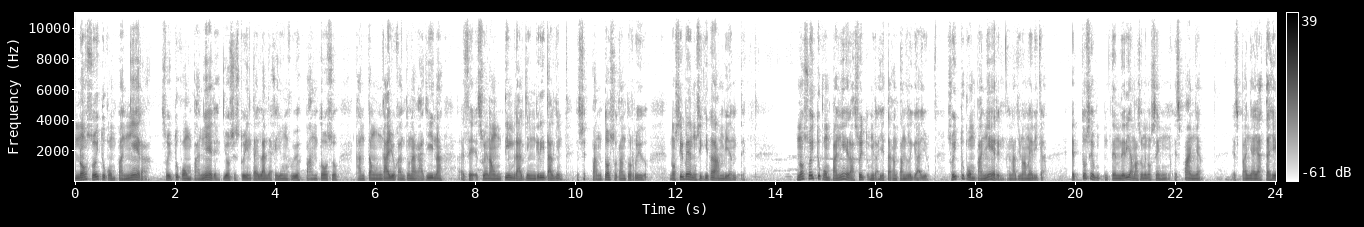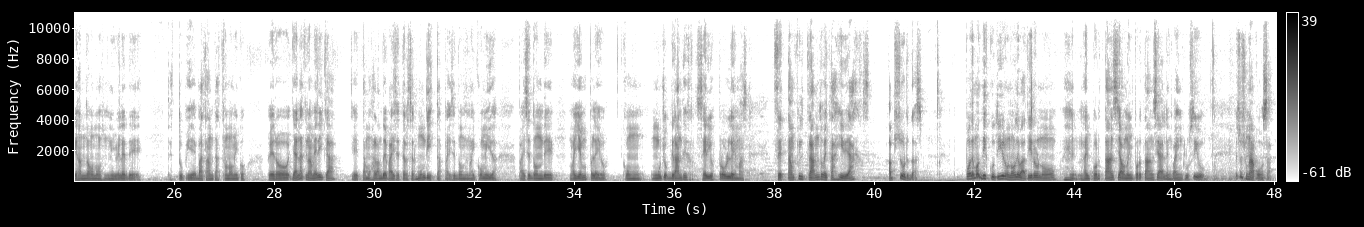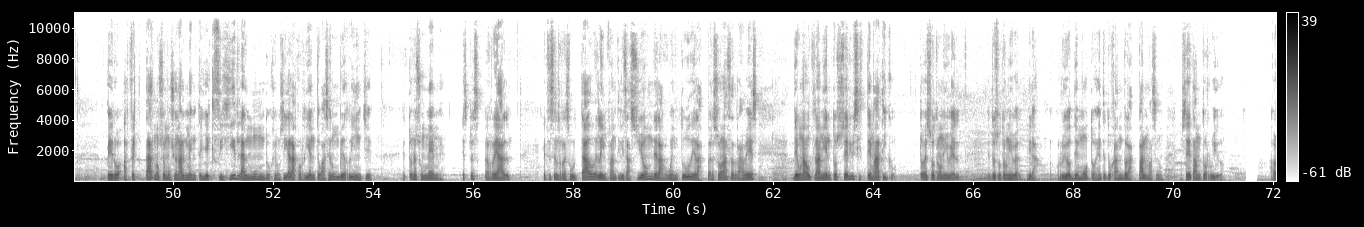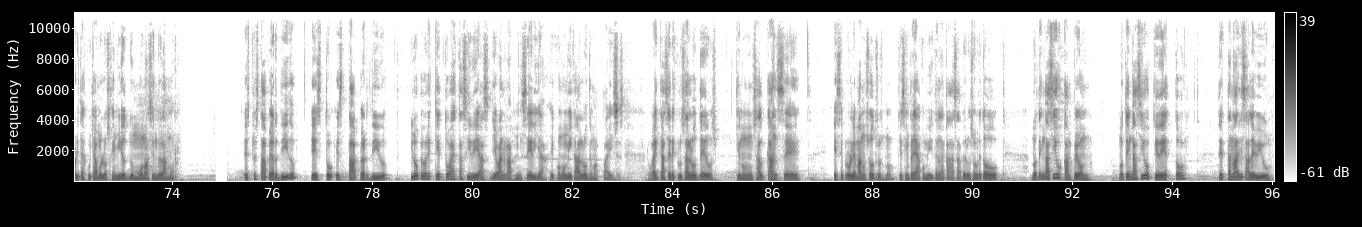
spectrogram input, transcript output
No soy tu compañera, soy tu compañero. Dios, estoy en Tailandia, que hay un ruido espantoso. Canta un gallo, canta una gallina, eh, se suena un timbre, alguien grita, alguien... Eso es espantoso, tanto ruido. No sirve de musiquita de ambiente. No soy tu compañera, soy tu... Mira, ahí está cantando el gallo. Soy tu compañero en Latinoamérica. Esto se entendería más o menos en España. España ya está llegando a unos niveles de, estupidez bastante astronómicos. Pero ya en Latinoamérica, que estamos hablando de países tercermundistas, países donde no hay comida, países donde no hay empleo, con muchos grandes, serios problemas, se están filtrando estas ideas absurdas. Podemos discutir o no, debatir o no la importancia o no importancia del lenguaje inclusivo. Eso es una cosa. Pero afectarnos emocionalmente y exigirle al mundo que nos siga la corriente o hacer un berrinche, esto no es un meme, esto es real. Este es el resultado de la infantilización de la juventud y de las personas a través de un adoctrinamiento serio y sistemático. Esto es otro nivel. Esto es otro nivel. Mira, ruidos de moto, gente tocando las palmas, no, no sé tanto ruido. Ahorita escuchamos los gemidos de un mono haciendo el amor. Esto está perdido, esto está perdido. Y lo peor es que todas estas ideas llevan a la miseria económica de los demás países. Lo que hay que hacer es cruzar los dedos, que no nos alcance ese problema a nosotros, ¿no? Que siempre haya comida en la casa, pero sobre todo, no tengas hijos campeón. No tengas hijos que de esto, de esta nadie sale vivo.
